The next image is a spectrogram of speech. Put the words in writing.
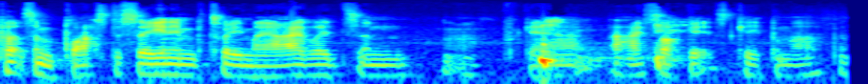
put some plasticine in between my eyelids and uh, fucking eye, eye sockets to keep them open.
